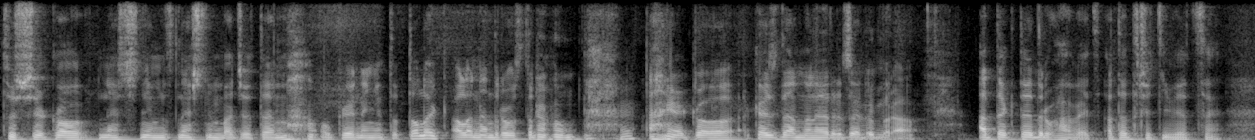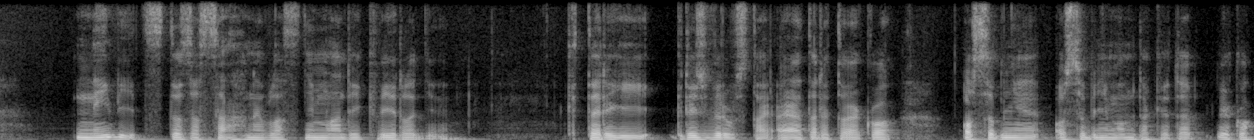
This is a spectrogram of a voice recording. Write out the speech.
Což jako dnešním, s dnešním budgetem, OK, není to tolik, ale na druhou stranu a jako každá miliarda je dobrá. A tak to je druhá věc. A ta třetí věc je, nejvíc to zasáhne vlastně mladý queer lidi, který, když vyrůstají, a já tady to jako osobně, osobně mám taky, to je jako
